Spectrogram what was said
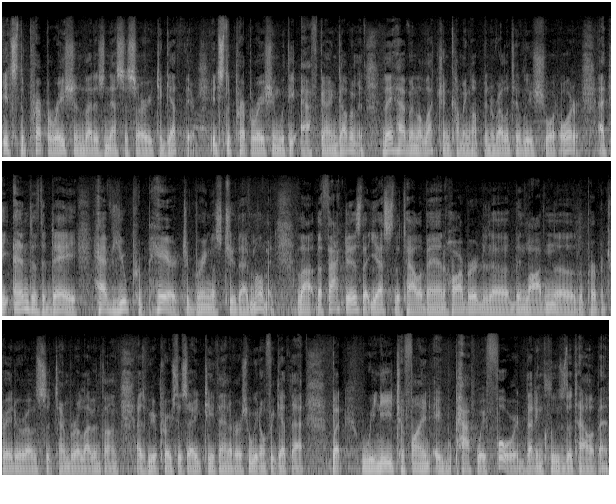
it's the preparation that is necessary to get there. It's the preparation with the Afghan government. They have an election coming up in a relatively short order. At the end of the day, have you prepared to bring us to that moment? the fact is that, yes, the Taliban harbored uh, bin Laden, uh, the perpetrator of September 11th, on, as we approach this 18th anniversary. We don't forget that. But we need to find a pathway forward forward that includes the Taliban.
